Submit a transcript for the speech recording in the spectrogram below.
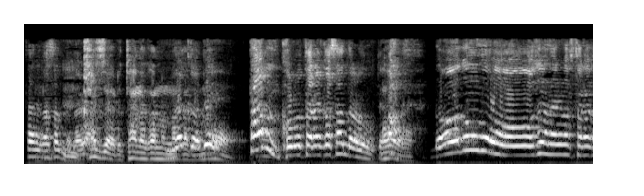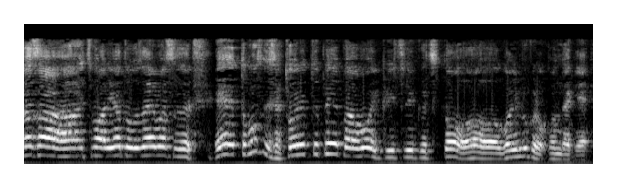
田中さんだから、数ある田中の中中ででも、多分この田中さんだろうと思って、うんあ、どうも、お世話になります、田中さん。あいつもありがとうございます。えーっと、まずですね、トイレットペーパーをいくついくつと、おゴミ袋こんだけ。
